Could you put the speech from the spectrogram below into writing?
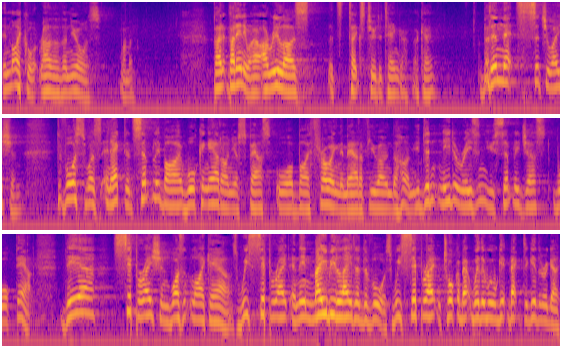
in my court rather than yours, woman. But, but anyway, I realize it takes two to tango, okay? But in that situation, Divorce was enacted simply by walking out on your spouse or by throwing them out if you owned the home. You didn't need a reason, you simply just walked out. Their separation wasn't like ours. We separate and then maybe later divorce. We separate and talk about whether we'll get back together again.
